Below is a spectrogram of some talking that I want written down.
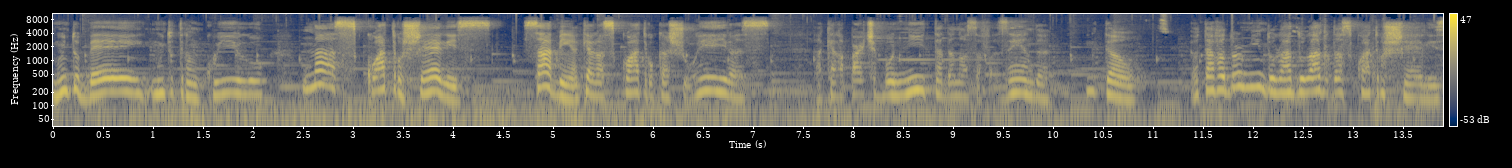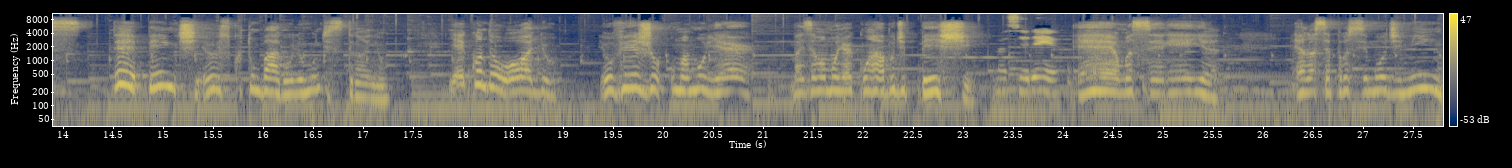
muito bem, muito tranquilo, nas quatro Shells, sabem aquelas quatro cachoeiras, aquela parte bonita da nossa fazenda? Então, eu tava dormindo lá do lado das quatro Shells. De repente, eu escuto um barulho muito estranho. E aí, quando eu olho, eu vejo uma mulher, mas é uma mulher com rabo de peixe. Uma sereia? É, uma sereia. Ela se aproximou de mim,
